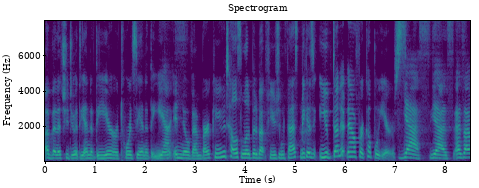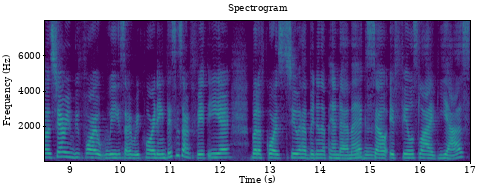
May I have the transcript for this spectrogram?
event that you do at the end of the year or towards the end of the year in November. Can you tell us a little bit about Fusion Fest because you've done it now for a couple years? Yes, yes. As I was sharing before we started recording, this is our fifth year, but of course, two have been in a pandemic. Mm-hmm. So it feels like, yes,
